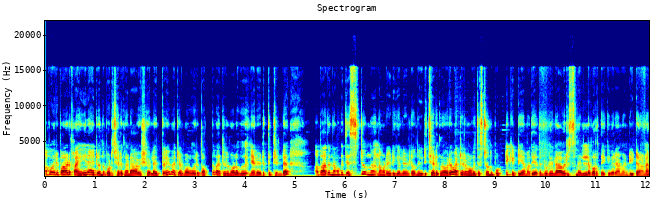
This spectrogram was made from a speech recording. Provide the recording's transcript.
അപ്പോൾ ഒരുപാട് ഫൈനായിട്ടൊന്ന് പൊടിച്ചെടുക്കേണ്ട ആവശ്യമില്ല. ഇത്രയും വറ്റൽ മുളക് ഒരു പത്ത് വറ്റൽ മുളക് ഞാൻ എടുത്തിട്ടുണ്ട്. അപ്പോൾ അത് നമുക്ക് ജസ്റ്റ് ഒന്ന് നമ്മുടെ ഇടികല്ലിട്ടൊന്ന് ഇടിച്ചെടുക്കണം. ഓരോ വറ്റൽ മുളക് ജസ്റ്റ് ഒന്ന് പൊട്ടി കിട്ടിയാൽ മതി. അതിന്റെ ഉള്ളിൽ ആ ഒരു സ്മെല്ല് പുറത്തേക്ക് വരാൻ വേണ്ടിയിട്ടാണ്.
